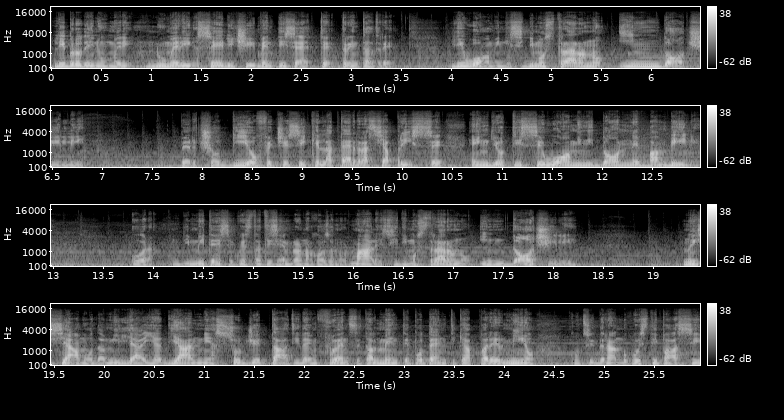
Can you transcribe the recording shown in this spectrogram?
Libro dei numeri, numeri 16, 27, 33. Gli uomini si dimostrarono indocili. Perciò Dio fece sì che la terra si aprisse e inghiottisse uomini, donne e bambini. Ora, dimmi te se questa ti sembra una cosa normale, si dimostrarono indocili. Noi siamo da migliaia di anni assoggettati da influenze talmente potenti che a parer mio Considerando questi passi,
